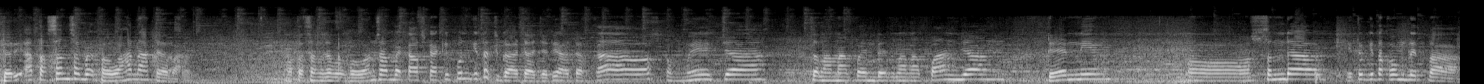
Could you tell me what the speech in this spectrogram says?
dari atasan sampai bawahan ada, Pak. Atasan sampai bawahan sampai kaos kaki pun kita juga ada. Jadi ada kaos, kemeja, celana pendek, celana panjang, denim, eh, sendal, itu kita komplit, Pak.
